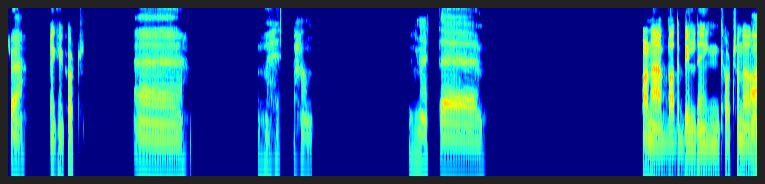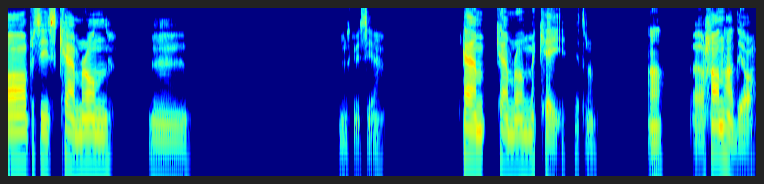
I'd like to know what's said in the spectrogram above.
tror jag. vilken kort. Eh, vad hette han? Han hette... Har den här bodybuilding-coachen där? eller? Ja, precis. Cameron... Mm, nu ska vi se. Cam, Cameron McKay heter han. Ja. Han hade jag.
